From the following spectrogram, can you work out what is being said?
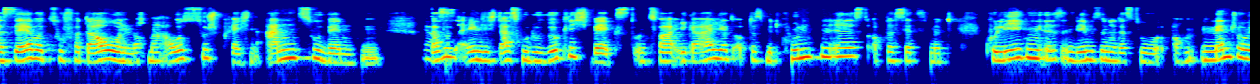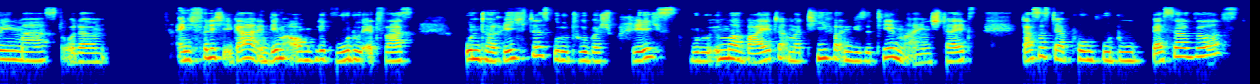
das selber zu verdauen, nochmal auszusprechen, anzuwenden. Ja. Das ist eigentlich das, wo du wirklich wächst. Und zwar egal jetzt, ob das mit Kunden ist, ob das jetzt mit Kollegen ist, in dem Sinne, dass du auch Mentoring machst oder eigentlich völlig egal. In dem Augenblick, wo du etwas unterrichtest, wo du drüber sprichst, wo du immer weiter, immer tiefer in diese Themen einsteigst, das ist der Punkt, wo du besser wirst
